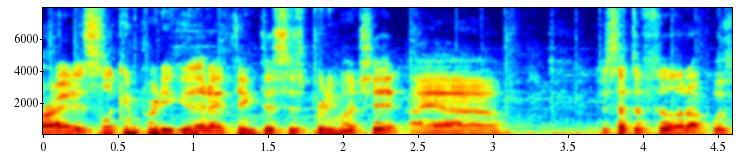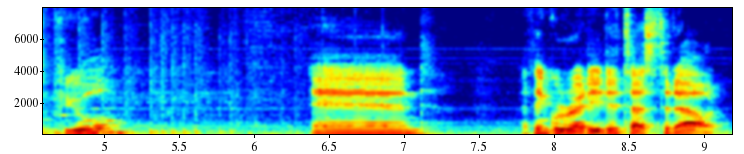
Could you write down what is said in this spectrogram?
All right, it's looking pretty good. I think this is pretty much it. I uh, just have to fill it up with fuel and I think we're ready to test it out.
